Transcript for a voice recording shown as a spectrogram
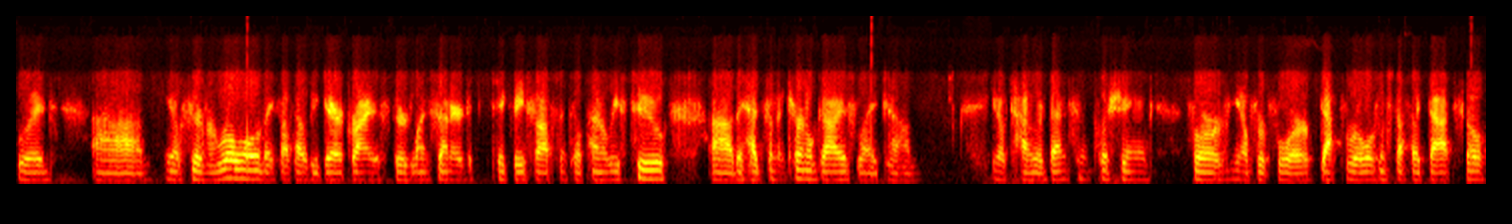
would, uh, you know, serve a role. They thought that would be Derek Ryan third line center to take faceoffs and kill penalties too. Uh, they had some internal guys like, um, you know, Tyler Benson pushing for, you know, for for depth roles and stuff like that. So,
